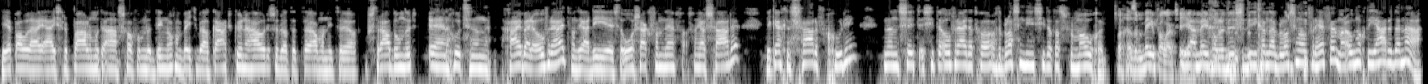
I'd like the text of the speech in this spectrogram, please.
Je hebt allerlei ijzeren palen moeten aanschaffen om dat ding nog een beetje bij elkaar te kunnen houden, zodat het uh, allemaal niet uh, op straat dondert. En goed, dan ga je bij de overheid, want ja, die is de oorzaak van, de, van jouw schade. Je krijgt een schadevergoeding. En dan ziet, ziet de overheid dat gewoon, of de Belastingdienst ziet dat als vermogen. Als een meevaller. Ja, meevaller. Dus die gaan daar belasting over heffen, maar ook nog de jaren daarna.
